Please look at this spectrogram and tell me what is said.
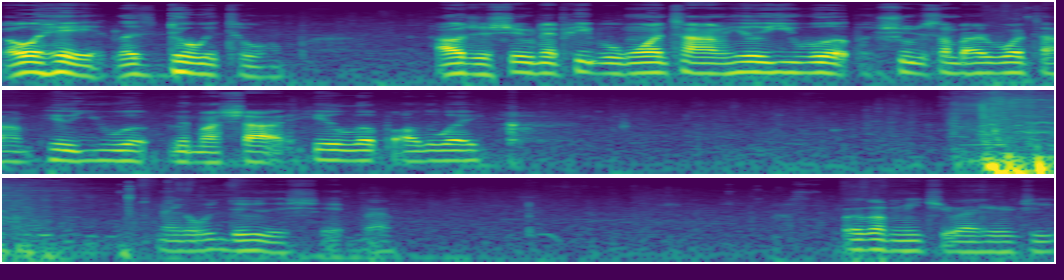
Go ahead. Let's do it to him. I was just shooting at people one time, heal you up. Shooting somebody one time, heal you up. Let my shot heal up all the way. Nigga, we do this shit, bro. We're gonna meet you right here, G.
